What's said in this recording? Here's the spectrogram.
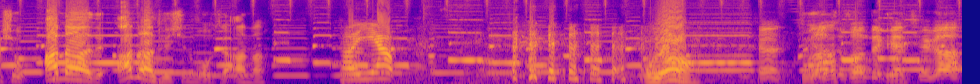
혹시 아나 아나 되시는 분 없어요? 아나? 저희야 뭐야? 그냥. 아, 죄송한데 그냥 제가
